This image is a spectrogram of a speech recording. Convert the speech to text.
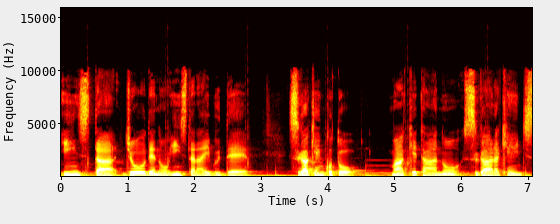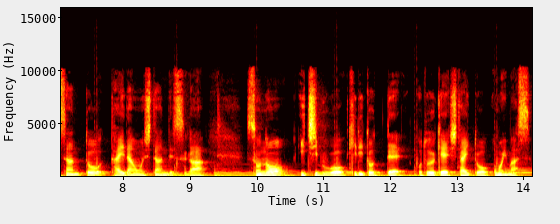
インスタ上でのインスタライブで菅健ことマーケターの菅原健一さんと対談をしたんですがその一部を切り取ってお届けしたいと思います。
